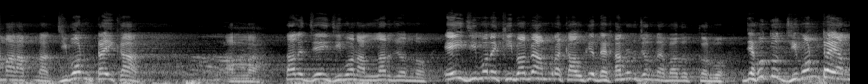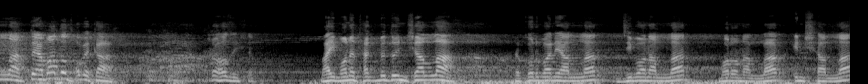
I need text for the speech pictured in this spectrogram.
আমার আপনার জীবনটাই কার? আল্লাহ। তাহলে যেই জীবন আল্লাহর জন্য, এই জীবনে কীভাবে আমরা কাউকে দেখানোর জন্য আবাদত করব। যেহেতু জীবনটাই আল্লাহ, তো আবাদত হবে কার? সহজ হিসাব। ভাই, মনে থাকবে তো ইনশাল্লাহ কোরবানি আল্লাহর, জীবন আল্লাহর, মরণ আল্লাহর ইনশাল্লাহ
